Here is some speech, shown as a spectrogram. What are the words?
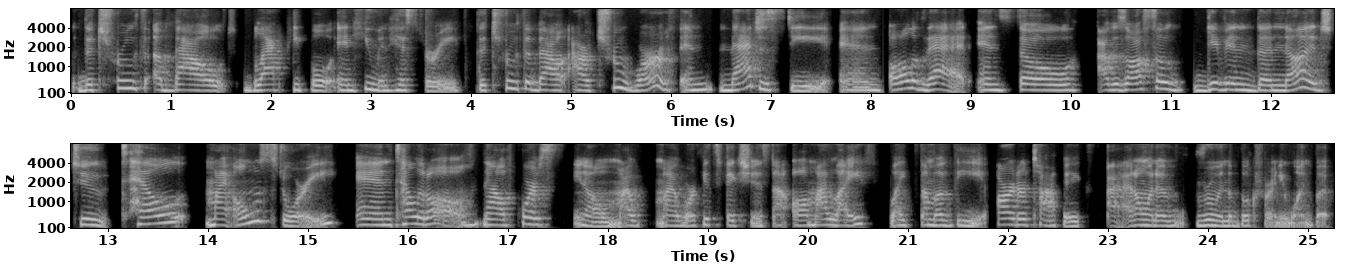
the truth about Black people in human history, the truth about our true worth and majesty, and all of that. And so I was also given the nudge to tell my own story and tell it all. Now, of course, you know, my my work is fiction. It's not all my life. Like some of the harder topics, I, I don't want to ruin the book for anyone, but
